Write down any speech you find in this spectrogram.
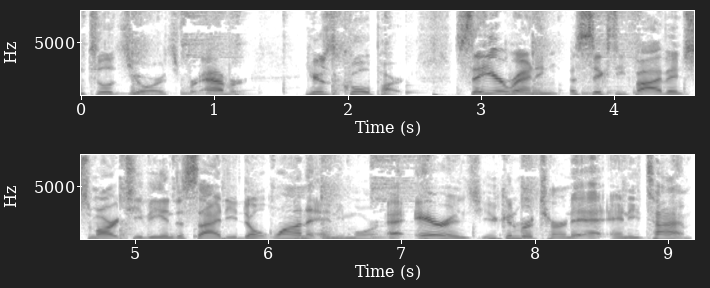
until it's yours forever. Here's the cool part. Say you're renting a 65 inch smart TV and decide you don't want it anymore. At Aaron's, you can return it at any time.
